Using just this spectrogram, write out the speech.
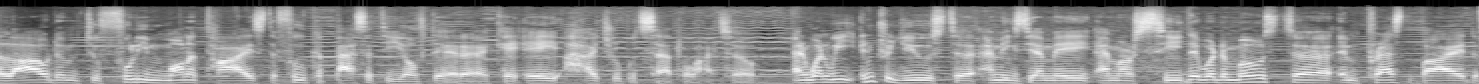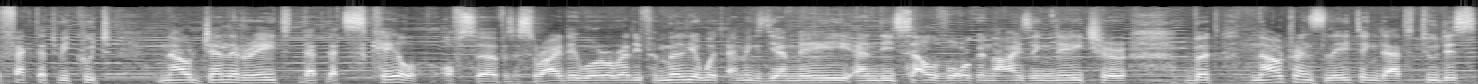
allow them to fully monetize the full capacity of their uh, KA high throughput satellite. So, and when we introduced uh, Mx-DMA MRC, they were the most uh, impressed by the fact that we could now generate that, that scale of services, right? They were already familiar with Mx-DMA and the self-organizing nature, but now translating that to this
